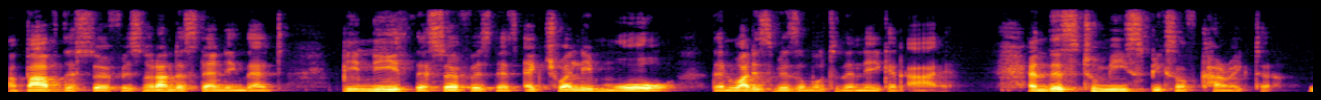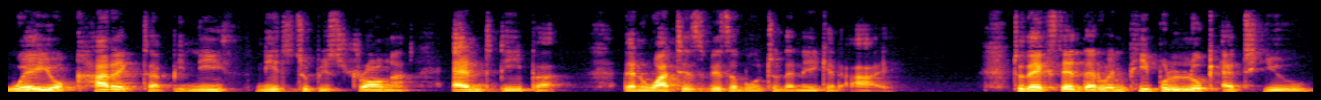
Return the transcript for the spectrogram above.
above the surface, not understanding that beneath the surface there's actually more than what is visible to the naked eye. And this to me speaks of character, where your character beneath needs to be stronger and deeper than what is visible to the naked eye. To the extent that when people look at you,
